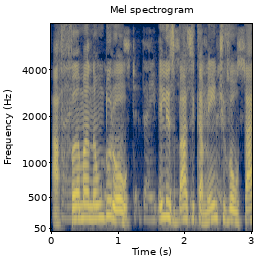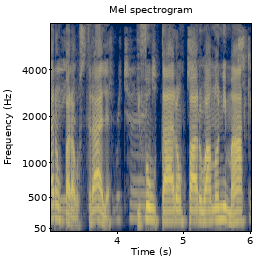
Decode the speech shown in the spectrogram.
a fama não durou. Eles basicamente voltaram para a Austrália e voltaram para o anonimato.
